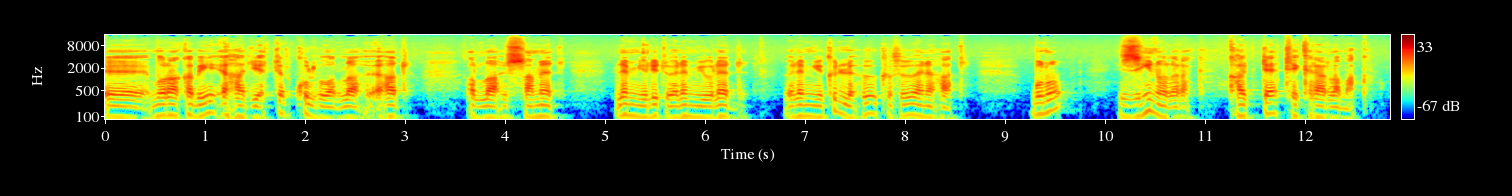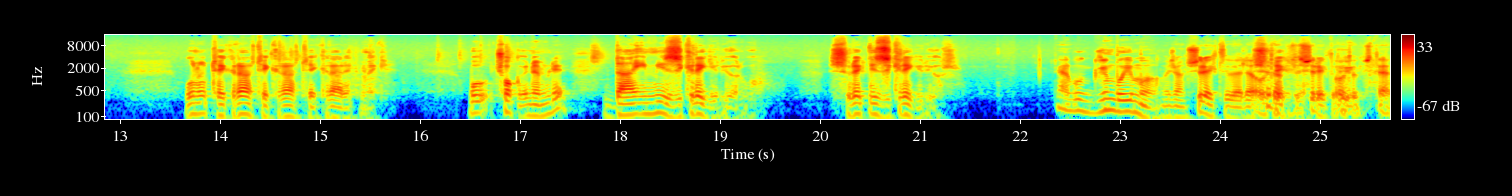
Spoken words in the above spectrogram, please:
e, murakabe-i ehadiyettir. Kul huvallahu ehad, Allahü samet, lem yelit ve lem yuled ve lem yekullehu küfüven ehad. Bunu zihin olarak kalpte tekrarlamak. Bunu tekrar tekrar tekrar etmek. Bu çok önemli. Daimi zikre giriyor bu. Sürekli zikre giriyor. Yani bu gün boyu mu hocam? Sürekli böyle Sürekli. otobüs, sürekli otobüste.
